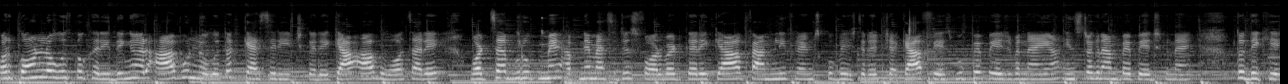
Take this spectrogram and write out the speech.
और कौन लोग उसको खरीदेंगे और आप उन लोगों तक कैसे रीच करें? क्या आप बहुत सारे व्हाट्सएप ग्रुप में अपने मैसेजेस फॉरवर्ड करें? क्या आप फैमिली फ्रेंड्स को भेजते रहे? क्या आप फेसबुक पे पेज बनाएँ या इंस्टाग्राम पे पेज बनाएँ? तो देखिए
